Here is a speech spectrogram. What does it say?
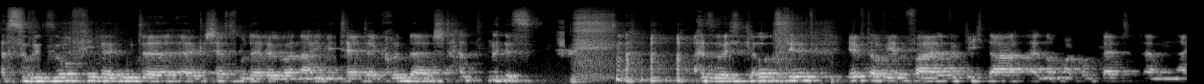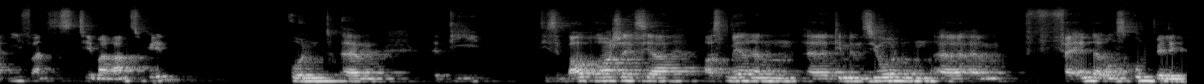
dass sowieso viele gute äh, Geschäftsmodelle über Naivität der Gründer entstanden ist. also ich glaube, es hilft, hilft, auf jeden Fall wirklich da äh, nochmal komplett ähm, naiv an dieses Thema ranzugehen. Und ähm, die, diese Baubranche ist ja aus mehreren äh, Dimensionen äh, ähm, veränderungsunwillig.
